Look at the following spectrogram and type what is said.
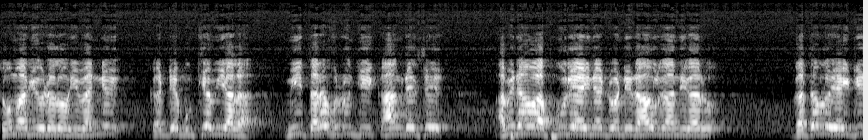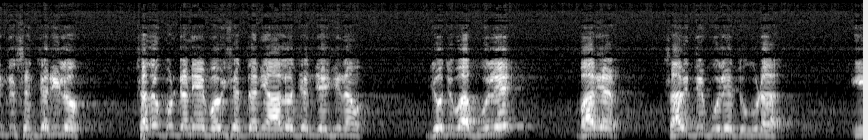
సోమాజిగూడలో ఇవన్నీ కంటే ముఖ్యం ఇవాళ మీ తరఫు నుంచి కాంగ్రెస్ అభినవ పూలే అయినటువంటి రాహుల్ గాంధీ గారు గతంలో ఎయిటీన్త్ సెంచరీలో చదువుకుంటేనే భవిష్యత్తు అని ఆలోచన చేసిన జ్యోతిబా పూలే భార్య సావిత్రి పూలేతో కూడా ఈ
